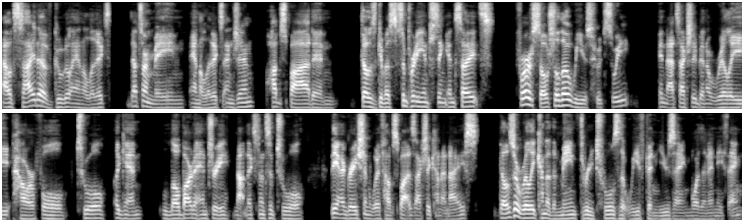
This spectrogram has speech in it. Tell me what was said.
Outside of Google Analytics, that's our main analytics engine. HubSpot and those give us some pretty interesting insights. For our social though, we use Hootsuite and that's actually been a really powerful tool. Again, low bar to entry, not an expensive tool the integration with HubSpot is actually kind of nice. Those are really kind of the main three tools that we've been using more than anything.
